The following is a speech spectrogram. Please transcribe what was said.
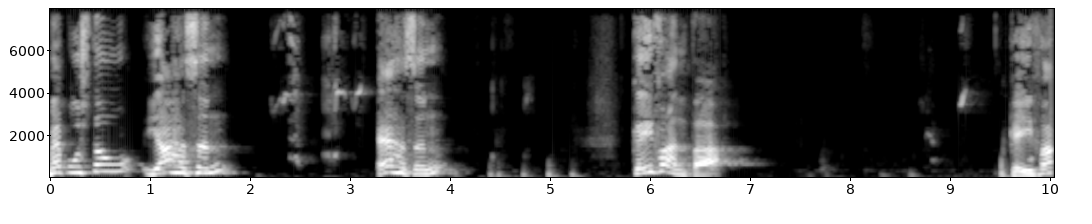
میں پوچھتا ہوں، یا حسن، اے حسن کیفا انتا کیفا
